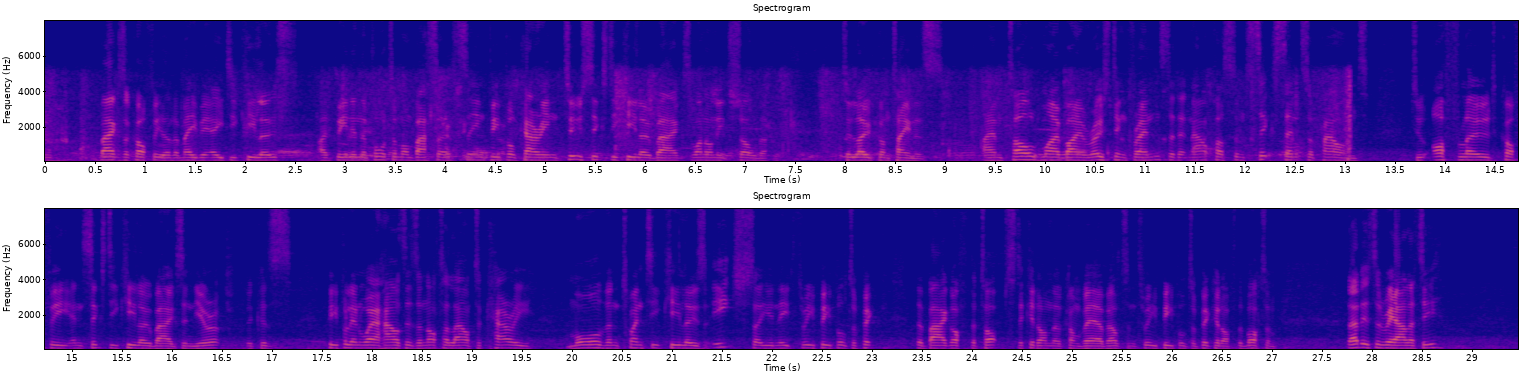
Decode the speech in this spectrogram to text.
bags of coffee that are maybe 80 kilos. I've been in the Port of Mombasa seeing people carrying two 60 kilo bags, one on each shoulder, to load containers. I am told by my roasting friends that it now costs them six cents a pound to offload coffee in 60 kilo bags in Europe because people in warehouses are not allowed to carry more than 20 kilos each, so you need three people to pick the bag off the top, stick it on the conveyor belt, and three people to pick it off the bottom. That is the reality.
